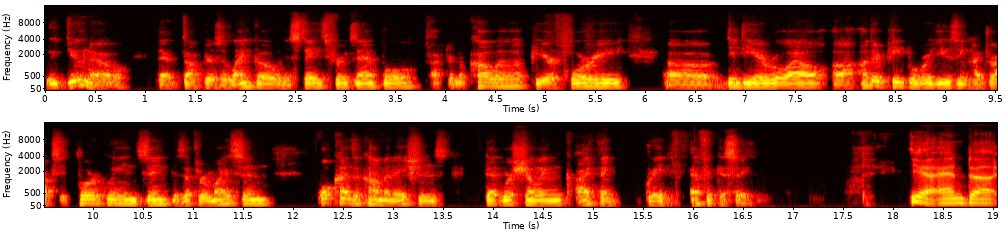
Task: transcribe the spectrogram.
we do know that Dr. Zelenko in the States, for example, Dr. McCullough, Pierre Kory, uh, Didier Raoult, uh, other people were using hydroxychloroquine, zinc, azithromycin, all kinds of combinations that were showing, I think, great efficacy. Yeah, and uh,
